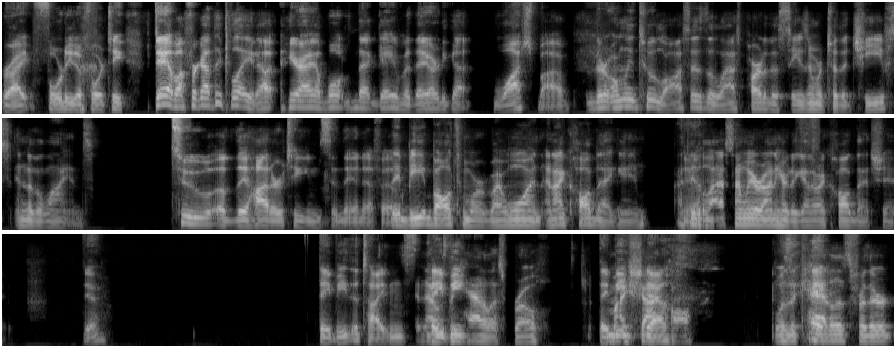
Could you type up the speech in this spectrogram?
right? 40 to 14. Damn, I forgot they played. Out here I am wanting that game, but they already got washed by them. Their only two losses the last part of the season were to the Chiefs and to the Lions. Two of the hotter teams in the NFL. They beat Baltimore by one, and I called that game. I yeah. think the last time we were on here together, I called that shit. Yeah. They beat the Titans. And that they was beat the catalyst, bro. They My beat, shot yeah. call was a catalyst hey. for their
